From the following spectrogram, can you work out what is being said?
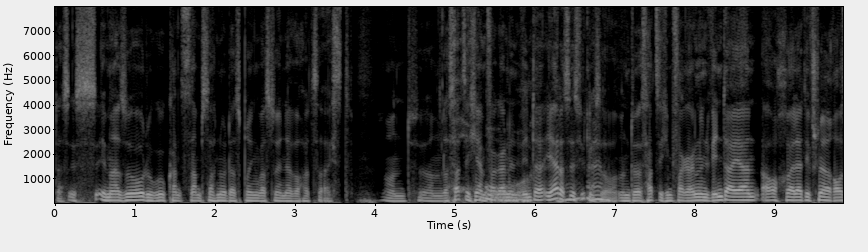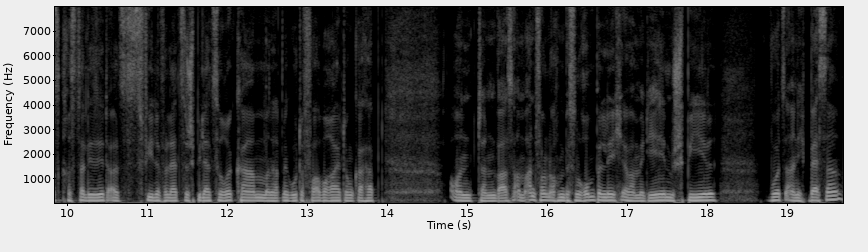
das ist immer so. Du kannst Samstag nur das bringen, was du in der Woche zeigst. Und ähm, das hat sich ja im vergangenen oh. Winter, ja, das ist wirklich ja. so. Und das hat sich im vergangenen Winter ja auch relativ schnell rauskristallisiert, als viele verletzte Spieler zurückkamen. Man hat eine gute Vorbereitung gehabt. Und dann war es am Anfang noch ein bisschen rumpelig, aber mit jedem Spiel wurde es eigentlich besser.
